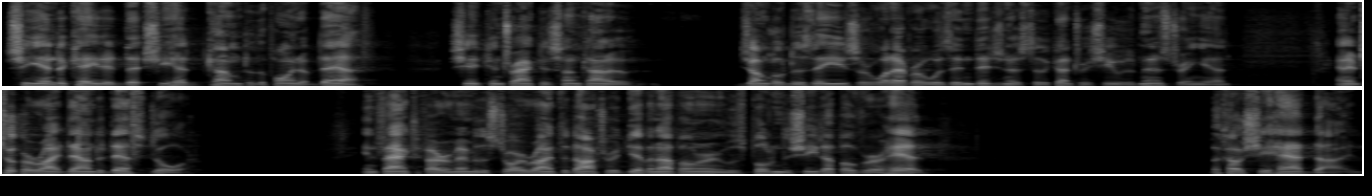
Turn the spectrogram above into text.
She indicated that she had come to the point of death. She had contracted some kind of jungle disease or whatever was indigenous to the country she was ministering in. And it took her right down to death's door. In fact, if I remember the story right, the doctor had given up on her and was pulling the sheet up over her head because she had died.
